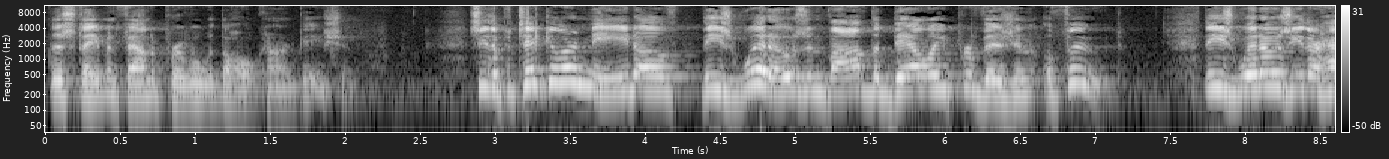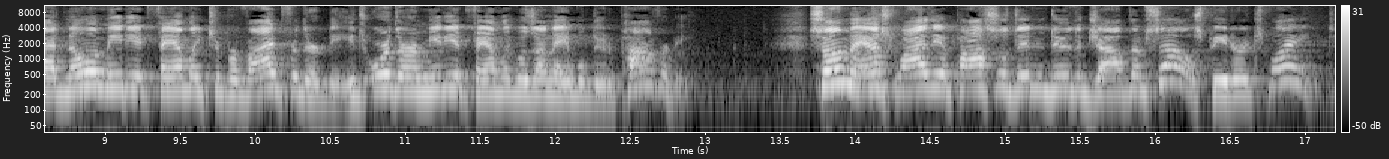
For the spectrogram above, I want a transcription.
This statement found approval with the whole congregation. See, the particular need of these widows involved the daily provision of food. These widows either had no immediate family to provide for their needs, or their immediate family was unable due to poverty. Some asked why the apostles didn't do the job themselves. Peter explained.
